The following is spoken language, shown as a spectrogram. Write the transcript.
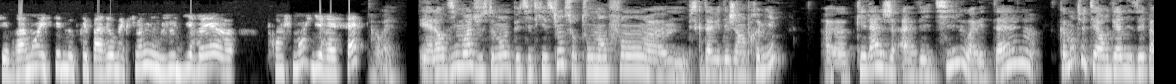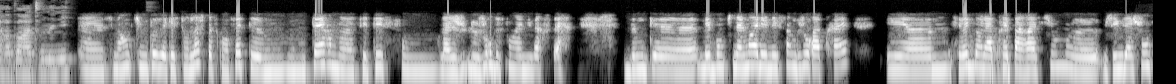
j'ai vraiment essayé de me préparer au maximum. Donc je dirais, euh, franchement, je dirais 7. Ah ouais. Et alors dis-moi justement une petite question sur ton enfant, euh, puisque tu avais déjà un premier. Euh, quel âge avait-il ou avait-elle? Comment tu t'es organisée par rapport à ton aîné? Euh, C'est marrant que tu me poses la question de l'âge parce qu'en fait, euh, mon, terme, c'était son le jour de son anniversaire. Donc, euh, mais bon, finalement, elle est née cinq jours après. Et c'est vrai que dans la préparation, j'ai eu la chance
